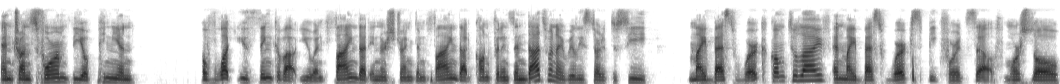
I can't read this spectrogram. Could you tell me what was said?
and transform the opinion of what you think about you and find that inner strength and find that confidence. And that's when I really started to see my best work come to life and my best work speak for itself more so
